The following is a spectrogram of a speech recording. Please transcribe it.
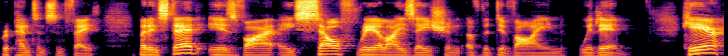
repentance and faith, but instead is via a self realization of the divine within. Here,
